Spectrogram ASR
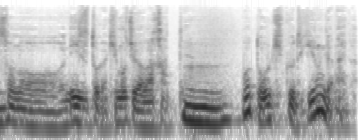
そのニーズとか気持ちが分かって、もっと大きくできるんじゃないか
